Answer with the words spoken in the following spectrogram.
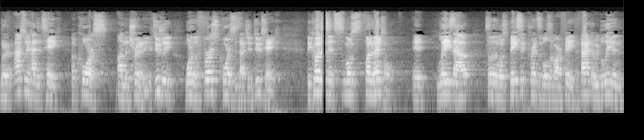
would have absolutely had to take a course on the Trinity. It's usually one of the first courses that you do take because it's most fundamental. It lays out some of the most basic principles of our faith. The fact that we believe in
